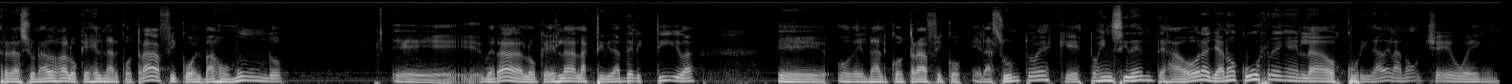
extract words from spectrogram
relacionados a lo que es el narcotráfico, el bajo mundo, ¿verdad? lo que es la, actividad delictiva eh, o del narcotráfico. El asunto es que estos incidentes ahora ya no ocurren en la oscuridad de la noche o en,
